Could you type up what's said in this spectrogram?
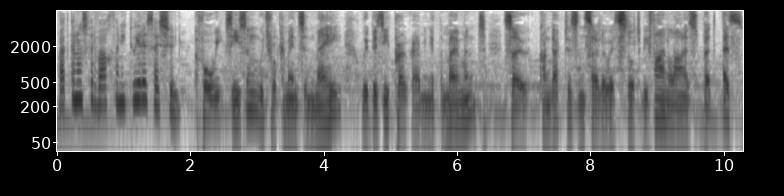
Wat kan ons verwag van die tweede seisoen? A four week season, which will commence in May. We're busy programming at the moment, so conductors and soloists still to be finalized, but as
